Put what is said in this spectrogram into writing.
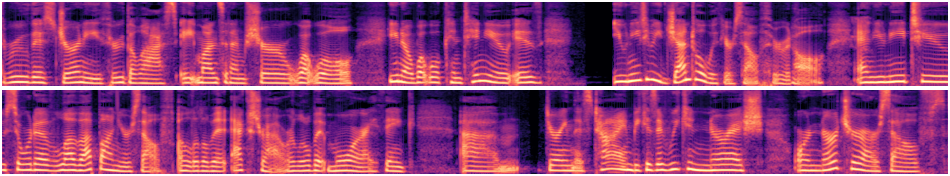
through this journey, through the last eight months, and I'm sure what will you know what will continue is you need to be gentle with yourself through it all. And you need to sort of love up on yourself a little bit extra or a little bit more, I think, um, during this time. Because if we can nourish or nurture ourselves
